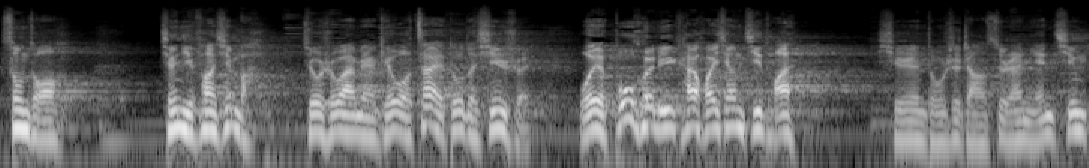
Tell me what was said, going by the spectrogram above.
宋总，请你放心吧，就是外面给我再多的薪水，我也不会离开怀香集团。新任董事长虽然年轻，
